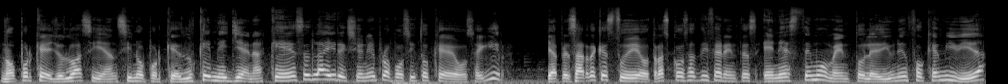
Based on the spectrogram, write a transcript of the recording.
no porque ellos lo hacían, sino porque es lo que me llena, que esa es la dirección y el propósito que debo seguir. Y a pesar de que estudié otras cosas diferentes, en este momento le di un enfoque en mi vida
